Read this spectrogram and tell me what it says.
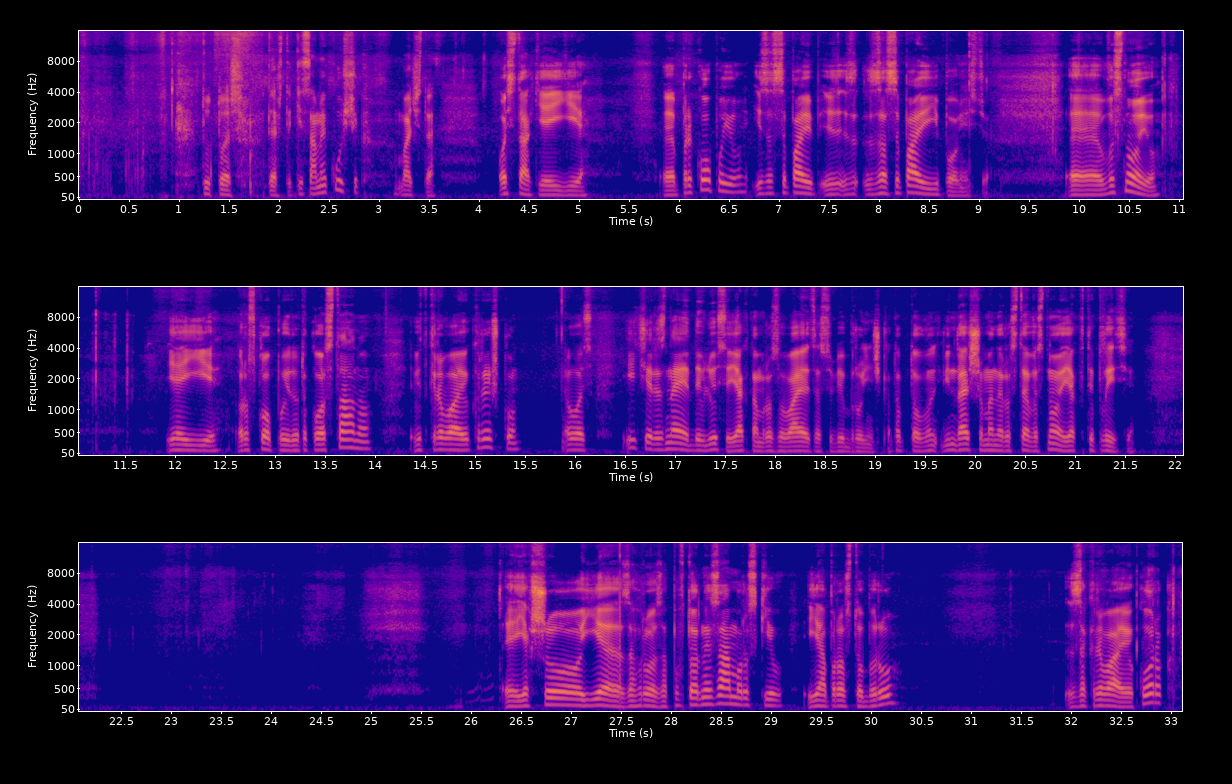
Тут теж, теж такий самий кущик, бачите. Ось так я її е, прикопую і засипаю, засипаю її повністю. Е, Весною я її розкопую до такого стану, відкриваю кришку. Ось, і через неї дивлюся, як там розвивається собі брунічка. Тобто він- він далі в мене росте весною, як в теплиці. Якщо є загроза повторних заморозків, я просто беру, закриваю корок,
